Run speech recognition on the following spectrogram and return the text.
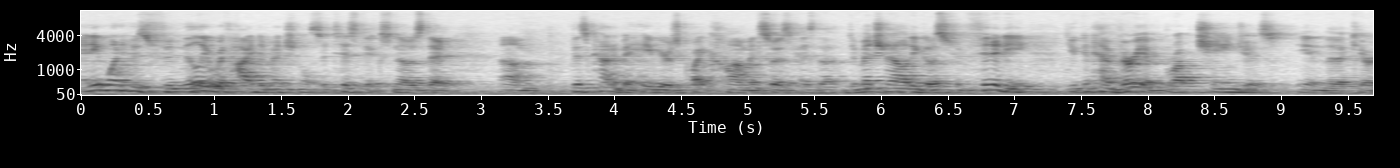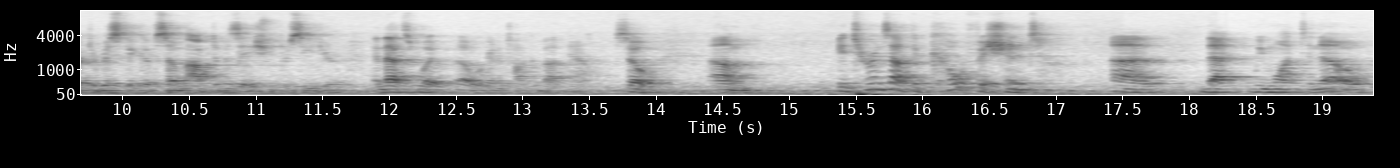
Anyone who's familiar with high dimensional statistics knows that um, this kind of behavior is quite common. So as, as, the dimensionality goes to infinity, you can have very abrupt changes in the characteristic of some optimization procedure. And that's what uh, we're going to talk about now. So um, it turns out the coefficient uh, that we want to know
